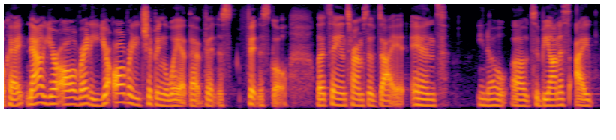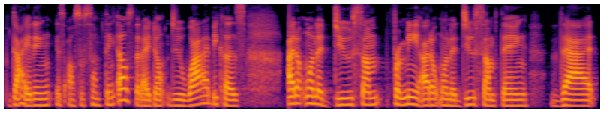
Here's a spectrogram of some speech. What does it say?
Okay? Now you're already you're already chipping away at that fitness fitness goal. Let's say in terms of diet. And you know, uh, to be honest, I dieting is also something else that I don't do. Why? Because I don't want to do some. For me, I don't want to do something that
